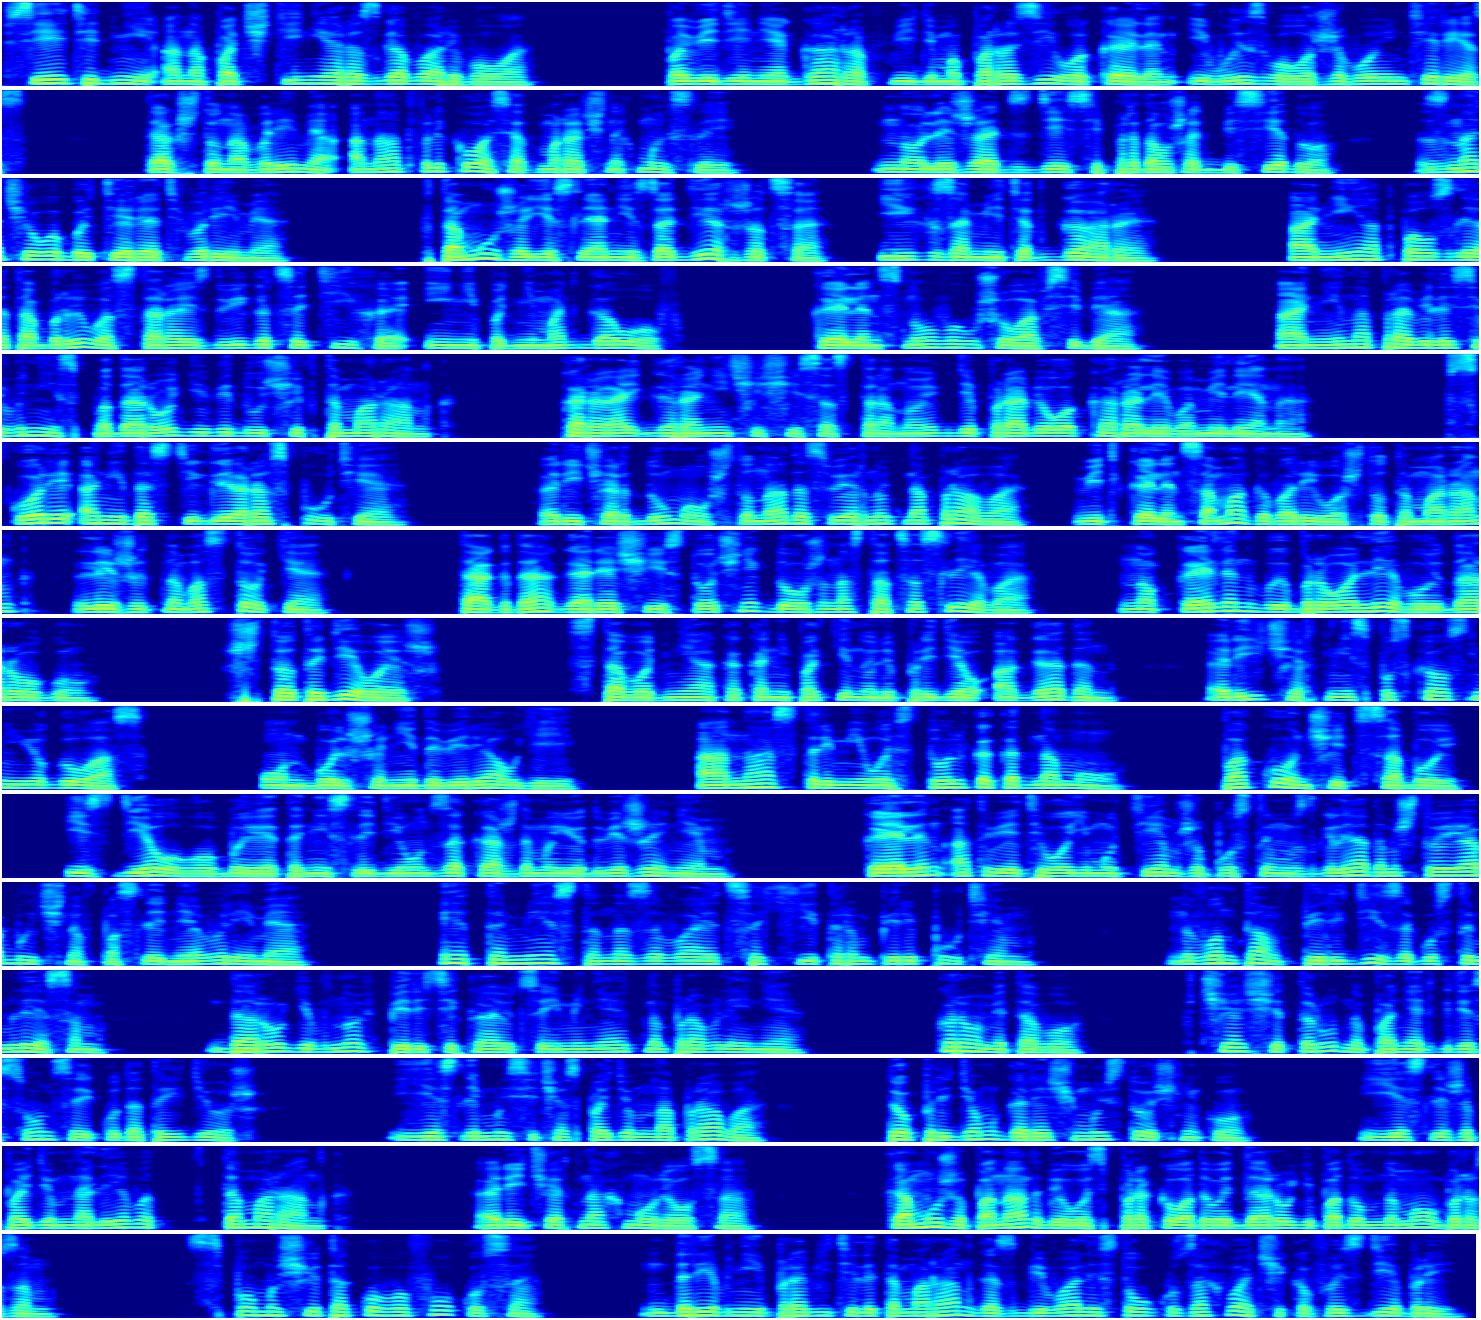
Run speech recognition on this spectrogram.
Все эти дни она почти не разговаривала. Поведение Гаров, видимо, поразило Кэлен и вызвало живой интерес так что на время она отвлеклась от мрачных мыслей. Но лежать здесь и продолжать беседу значило бы терять время. К тому же, если они задержатся Их заметят гары. Они отползли от обрыва, стараясь двигаться тихо и не поднимать голов. Кэлен снова ушла в себя. Они направились вниз по дороге, ведущей в Тамаранг, край, граничащий со страной, где правила королева Милена. Вскоре они достигли распутья. Ричард думал, что надо свернуть направо, ведь Кэлен сама говорила, что Тамаранг лежит на востоке. Тогда горящий источник должен остаться слева, но Кэлен выбрала левую дорогу. Что ты делаешь? С того дня, как они покинули предел Агадан, Ричард не спускал с нее глаз. Он больше не доверял ей. Она стремилась только к одному покончить с собой и сделала бы это, не следи он за каждым ее движением. Кэлен ответила ему тем же пустым взглядом, что и обычно в последнее время. Это место называется хитрым перепутьем. Вон там впереди, за густым лесом, дороги вновь пересекаются и меняют направление. Кроме того, в чаще трудно понять, где солнце и куда ты идешь. Если мы сейчас пойдем направо, то придем к горящему источнику. Если же пойдем налево, в Тамаранг. Ричард нахмурился. Кому же понадобилось прокладывать дороги подобным образом? С помощью такого фокуса древние правители Тамаранга сбивали с толку захватчиков из дебрей.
